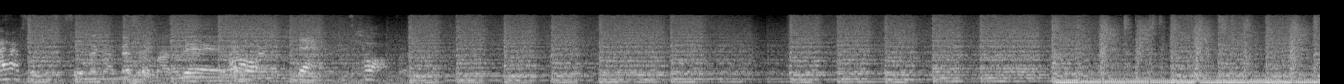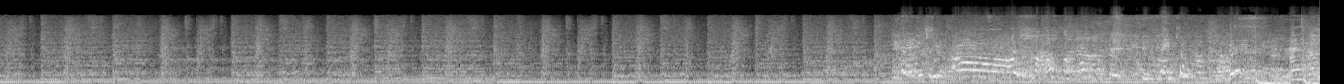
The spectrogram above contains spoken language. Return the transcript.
I have something to say. Like I messed up my bed. Oh, that talk. Thank you. Oh. Thank you. And I'm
